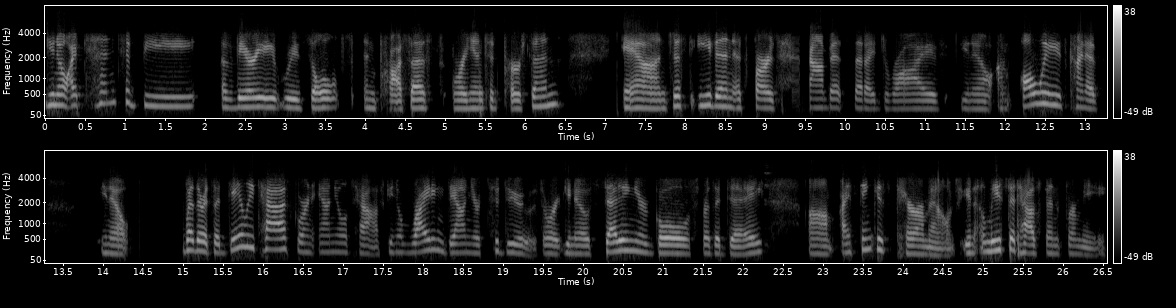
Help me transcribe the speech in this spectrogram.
You know, I tend to be a very results and process oriented person. And just even as far as habits that I drive, you know, I'm always kind of, you know, whether it's a daily task or an annual task, you know, writing down your to dos or, you know, setting your goals for the day, um, I think is paramount. You know, at least it has been for me.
